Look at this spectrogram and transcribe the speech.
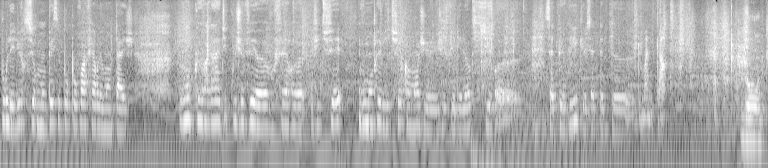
pour les lire sur mon PC pour pouvoir faire le montage. Donc euh, voilà, du coup, je vais euh, vous faire vite fait, vous montrer vite fait comment j'ai fait des locks sur cette perruque, cette tête de, de mannequin. Donc,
